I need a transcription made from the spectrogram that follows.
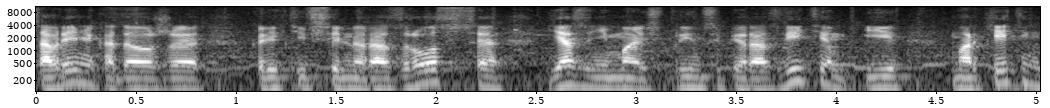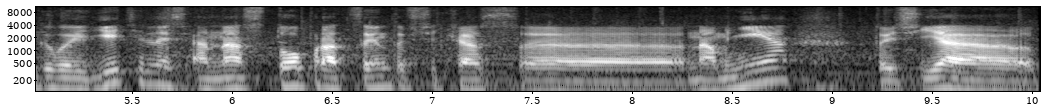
Со временем, когда уже коллектив сильно разросся, я занимаюсь в принципе развитием, и маркетинговая деятельность, она 100% сейчас э, на мне. То есть я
